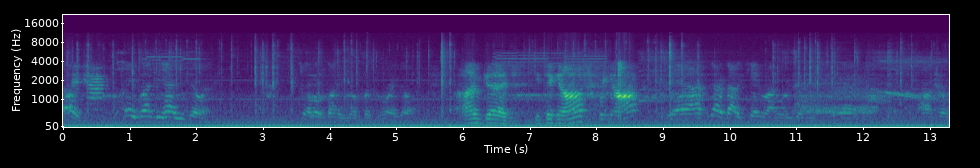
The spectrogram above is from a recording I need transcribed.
Oh, Hey, Bunty, how you doing? Hello, Bunny, real quick before I go. I'm good. You taking off? Taking off. Yeah, I forgot about a kin run we were doing. Uh, I'm feeling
